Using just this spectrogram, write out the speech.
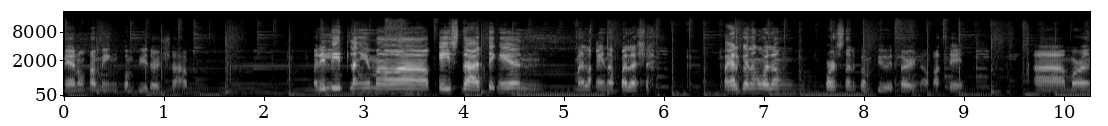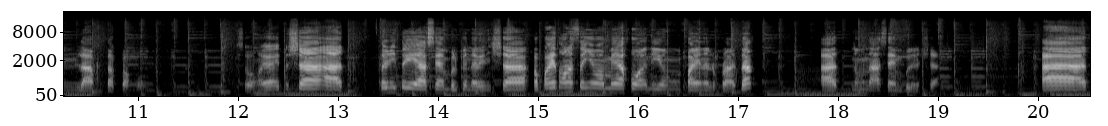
meron kaming computer shop. Maliliit lang yung mga case dati, ngayon malaki na pala siya. Tagal ko nang walang personal computer no kasi uh, more on laptop ako. So ngayon ito siya at after nito i-assemble ko na rin siya. Papakita ko na sa inyo mamaya kung ano yung final product at nung na-assemble na siya. At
